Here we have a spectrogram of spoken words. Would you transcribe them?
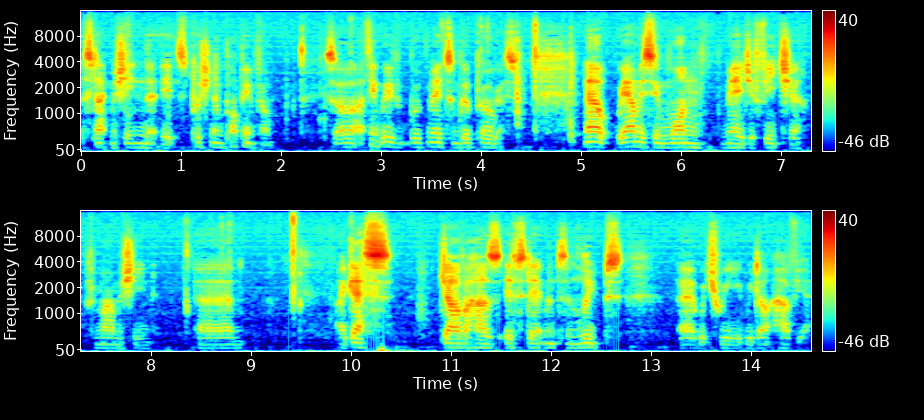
a stack machine that it's pushing and popping from. So I think we've, we've made some good progress. Now, we are missing one major feature from our machine. Um, I guess Java has if statements and loops, uh, which we, we don't have yet.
